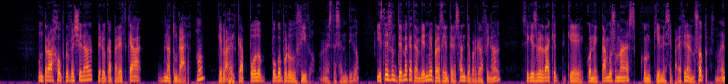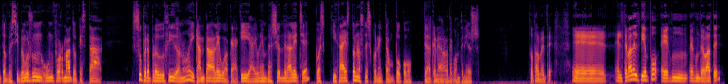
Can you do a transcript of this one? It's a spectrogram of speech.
un trabajo profesional, pero que aparezca natural, ¿no? Que parezca poco, poco producido en este sentido. Y este es un tema que también me parece interesante, porque al final sí que es verdad que, conectamos más con quienes se parecen a nosotros, ¿no? Entonces, si vemos un, formato que está súper producido, ¿no? Y canta la legua que aquí hay una inversión de la leche, pues quizá esto nos desconecta un poco del creador de contenidos. Totalmente. Eh, el tema del tiempo es un, es un debate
